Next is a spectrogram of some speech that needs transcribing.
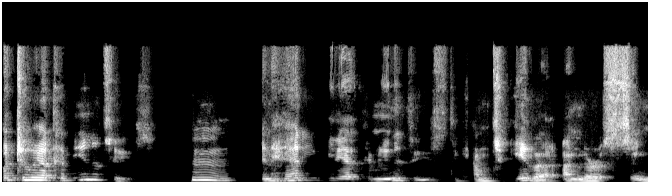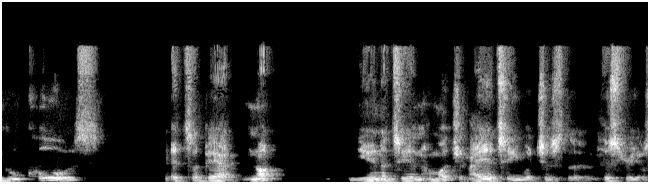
but to our communities. Mm. And how do you get our communities to come together under a single cause? It's about not unity and homogeneity, which is the history of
